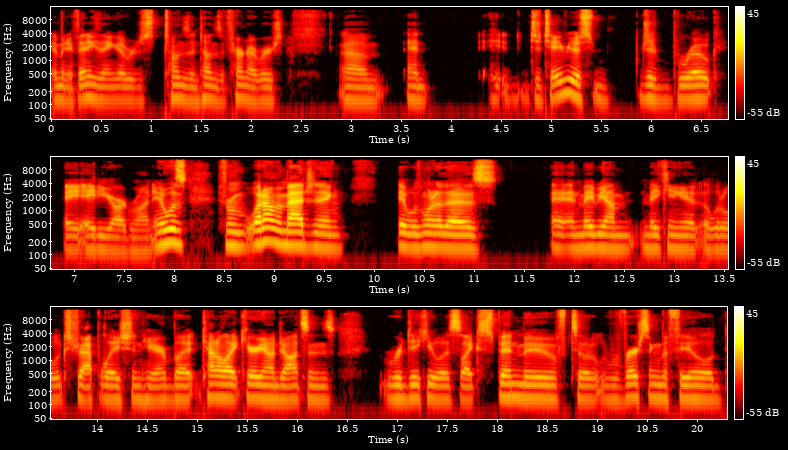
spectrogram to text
I mean, if anything, there were just tons and tons of turnovers. Um, and JaTarvious just broke a 80 yard run. It was, from what I'm imagining, it was one of those, and maybe I'm making it a little extrapolation here, but kind of like Kerryon Johnson's ridiculous like spin move to reversing the field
